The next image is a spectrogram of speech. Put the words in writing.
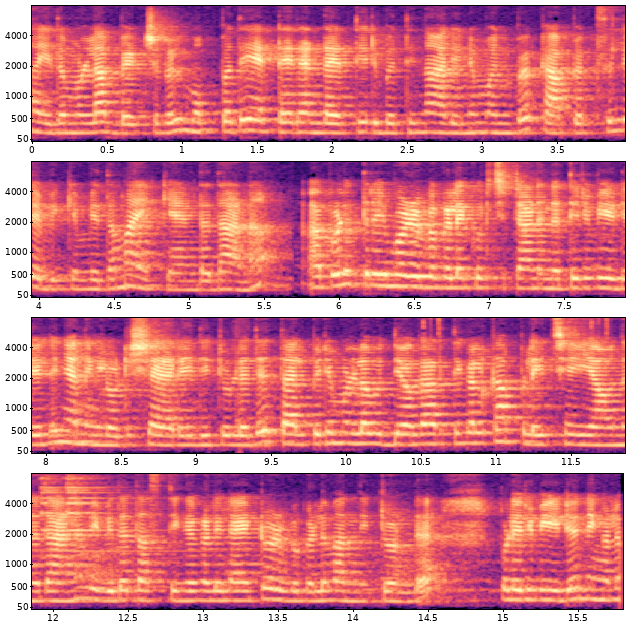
സഹിതമുള്ള അപേക്ഷകൾ മുപ്പത് എട്ട് രണ്ടായിരത്തി ഇരുപത്തിനാലിന് മുൻപ് കാപ്പെക്സിൽ ലഭിക്കും വിധം അയക്കേണ്ടതാണ്. അപ്പോൾ ഇത്രയും ഒഴിവുകളെ കുറിച്ചിട്ടാണ് ഇന്നത്തെ ഒരു വീഡിയോയിൽ ഞാൻ നിങ്ങളോട് ഷെയർ ചെയ്തിട്ടുള്ളത്. താല്പര്യമുള്ള ഉദ്യോഗാർത്ഥികൾക്ക് അപ്ലൈ ചെയ്യാവുന്നതാണ്. വിവിധ തസ്തികകളിലായിട്ട് ഒഴിവുകൾ വന്നിട്ടുണ്ട്. അപ്പോൾ ഒരു വീഡിയോ നിങ്ങൾ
